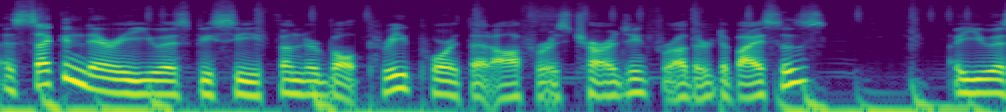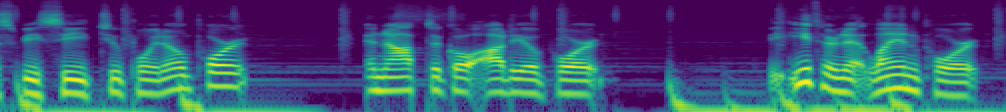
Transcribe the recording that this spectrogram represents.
a secondary USB-C Thunderbolt 3 port that offers charging for other devices, a USB-C 2.0 port, an optical audio port, the Ethernet LAN port,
